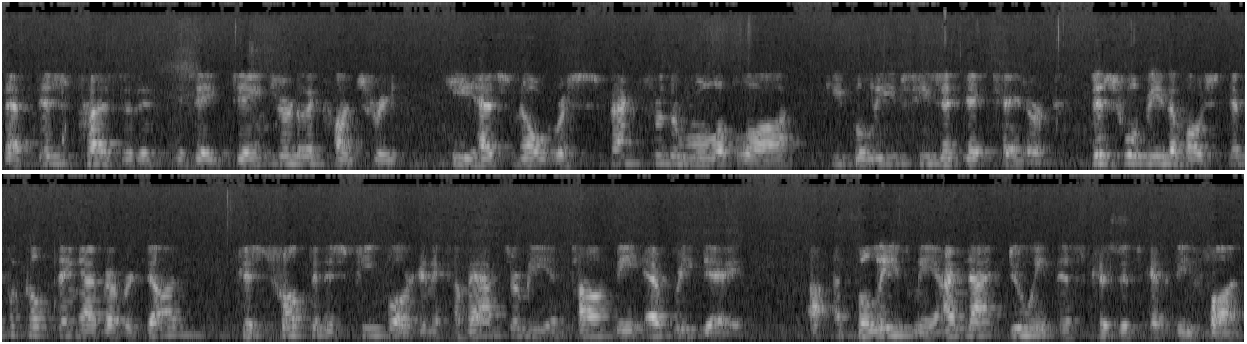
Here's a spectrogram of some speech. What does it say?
that this president is a danger to the country. He has no respect for the rule of law. He believes he's a dictator. This will be the most difficult thing I've ever done because Trump and his people are going to come after me and pound me every day. Uh, believe me, I'm not doing this because it's going to be fun.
